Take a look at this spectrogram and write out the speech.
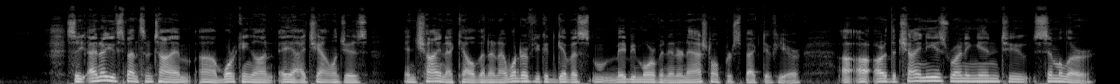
so I know you've spent some time uh, working on AI challenges in China, Kelvin, and I wonder if you could give us maybe more of an international perspective here. Uh, are the Chinese running into similar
